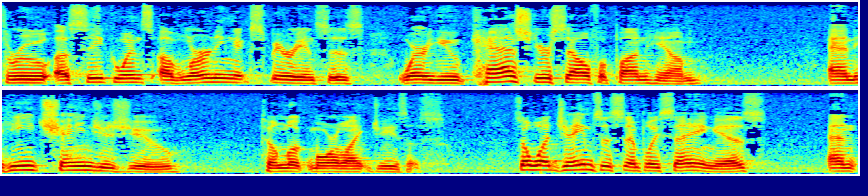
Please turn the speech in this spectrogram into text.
through a sequence of learning experiences where you cast yourself upon Him and He changes you to look more like Jesus. So what James is simply saying is, and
